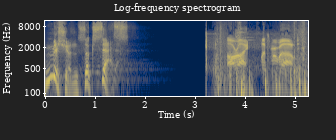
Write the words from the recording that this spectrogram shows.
Mission success. All right, let's move out.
